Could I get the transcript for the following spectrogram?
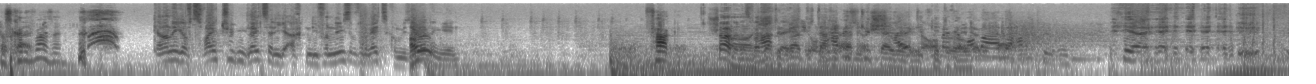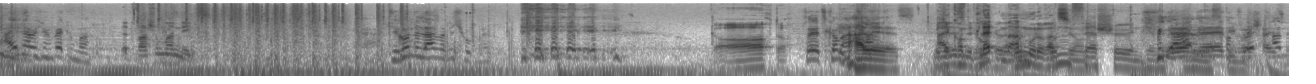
Das kann nicht wahr sein. Kann doch nicht auf zwei Typen gleichzeitig achten, die von links und von rechts kommen. Wie Oh. soll das denn gehen? Fuck. Schade, Oh, das war ich Da habe ich geschaltet meine weiter. Oma an der Ampel. Ja, Einen habe ich noch weggemacht. das war schon mal nix. Die Runde laden wir nicht hoch, ne? Doch, doch. So, jetzt kommen wir. Alles. Mit der Alles wird kompletten. Anmoderation. Unverschön. Hier wird Ja, Ja, die war scheiße.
